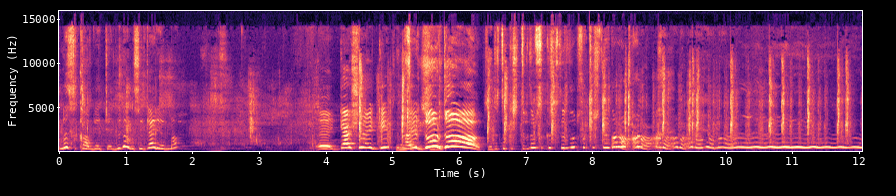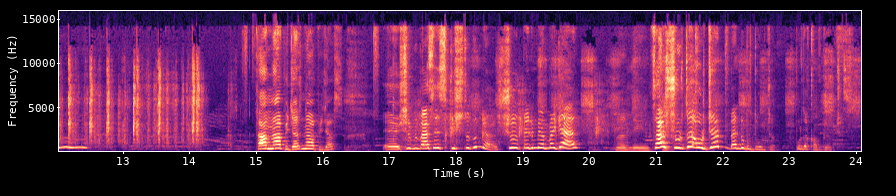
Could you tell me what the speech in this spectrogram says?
nasıl kavga edeceğiz biliyor musun? Gel yanıma. Ee, gel şuraya git. Seni Hayır sıkıştırdım. dur dur. Seni sıkıştırdım sıkıştırdım sıkıştırdım. Ana ana ana ana ana ana. Tamam ne yapacağız ne yapacağız? Ee, şimdi ben seni sıkıştırdım ya. Şu benim yanıma gel. Neredeyim? Sen şurada olacaksın. Ben de burada olacağım. Burada kavga edeceğiz.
